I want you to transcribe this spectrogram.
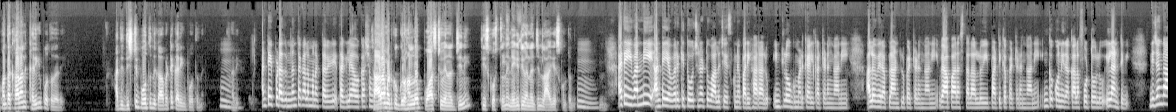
కొంతకాలానికి కరిగిపోతుంది అది. అది దిష్టి పోతుంది కాబట్టి కరిగిపోతుంది. అది. అంటే ఇప్పుడు అది ఉన్నంత కాలం మనకు తగిలే తగిలే అవకాశం చాలా మటుకు గృహంలో పాజిటివ్ ఎనర్జీని తీసుకొస్తుంది నెగిటివ్ ఎనర్జీని లాగేసుకుంటుంది. అయితే ఇవన్నీ అంటే ఎవరికి తోచినట్టు వాళ్ళు చేసుకునే పరిహారాలు ఇంట్లో గుమ్మడికాయలు కట్టడం కానీ అలోవెరా ప్లాంట్లు పెట్టడం కానీ వ్యాపార స్థలాల్లో ఈ పట్టిక పెట్టడం కానీ ఇంకా కొన్ని రకాల ఫోటోలు ఇలాంటివి. నిజంగా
